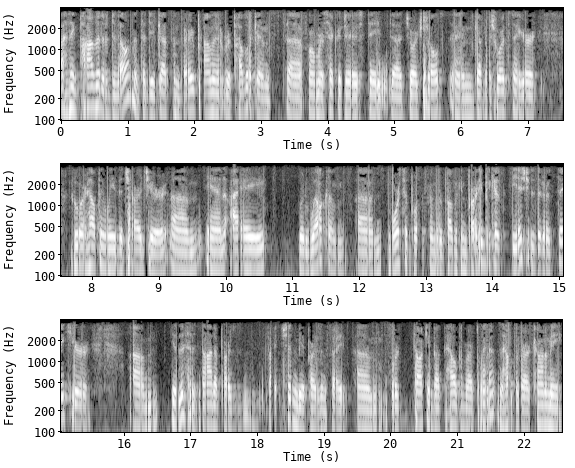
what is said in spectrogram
I think, positive development that you've got some very prominent Republicans, uh, former Secretary of State uh, George Shultz and Governor Schwarzenegger, who are helping lead the charge here. Um, and I would welcome um, more support from the Republican Party because the issues that are at stake here, um, you know, this is not a partisan fight. Shouldn't be a partisan fight. Um, we're talking about the health of our planet and the health of our economy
